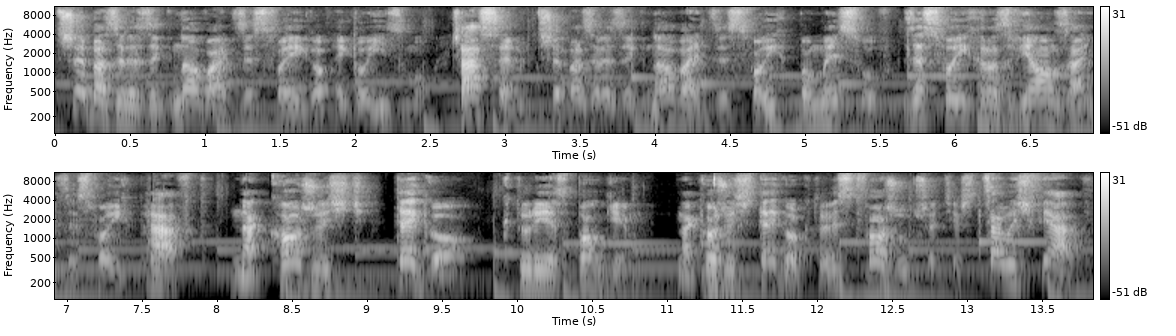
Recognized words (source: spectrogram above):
trzeba zrezygnować ze swojego egoizmu. Czasem trzeba zrezygnować ze swoich pomysłów, ze swoich rozwiązań, ze swoich prawd na korzyść tego, który jest Bogiem, na korzyść tego, który stworzył przecież cały świat,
